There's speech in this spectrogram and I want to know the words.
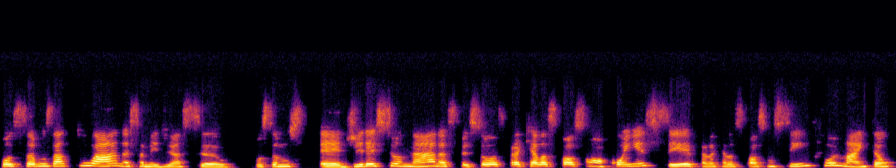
possamos atuar nessa mediação, possamos é, direcionar as pessoas para que elas possam ó, conhecer, para que elas possam se informar. Então,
